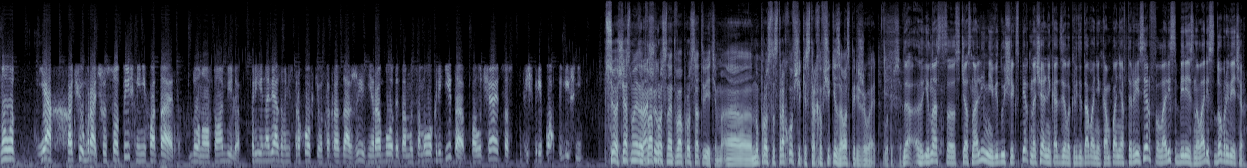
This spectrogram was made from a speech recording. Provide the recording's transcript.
Ну вот я хочу брать 600 тысяч, мне не хватает до нового автомобиля. При навязывании страховки вот как раз, да, жизни, работы там и самого кредита получается 100 тысяч переплаты лишней. Все, сейчас мы этот вопрос на этот вопрос ответим. Э, ну просто страховщики, страховщики за вас переживают. Вот и все. Да, э, и у нас э, сейчас на линии ведущий эксперт, начальник отдела кредитования компании «Авторезерв» Лариса Березина. Лариса, добрый вечер.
